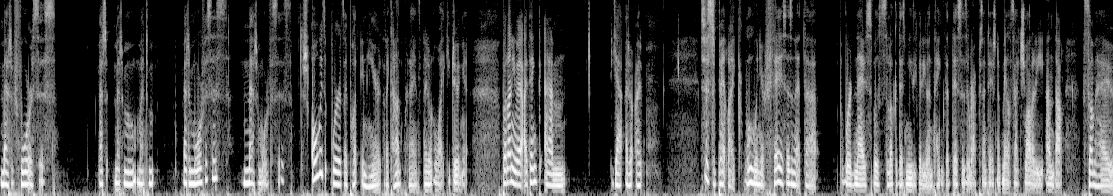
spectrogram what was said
metaphoresis. Meta, meta, meta, metamorphosis? Metamorphosis. There's always words I put in here that I can't pronounce, and I don't know why I keep doing it. But anyway, I think, um, yeah, I don't, I, it's just a bit like, whoa, in your face, isn't it? That we're now supposed to look at this music video and think that this is a representation of male sexuality and that somehow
